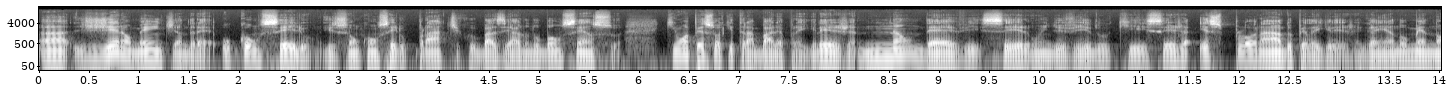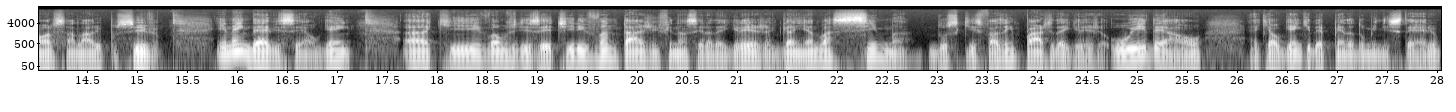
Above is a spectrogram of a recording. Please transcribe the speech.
Uh, geralmente, André, o conselho, isso é um conselho prático baseado no bom senso, que uma pessoa que trabalha para a igreja não deve ser um indivíduo que seja explorado pela igreja, ganhando o menor salário possível. E nem deve ser alguém uh, que, vamos dizer, tire vantagem financeira da igreja, ganhando acima dos que fazem parte da igreja. O ideal é que alguém que dependa do ministério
